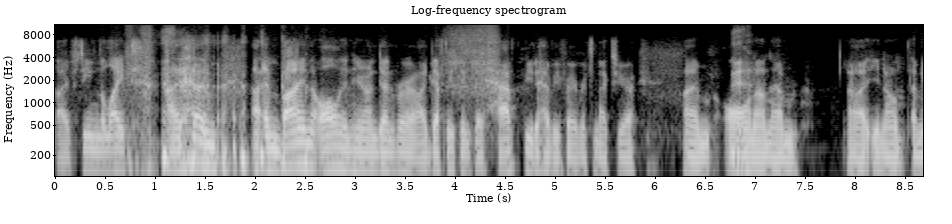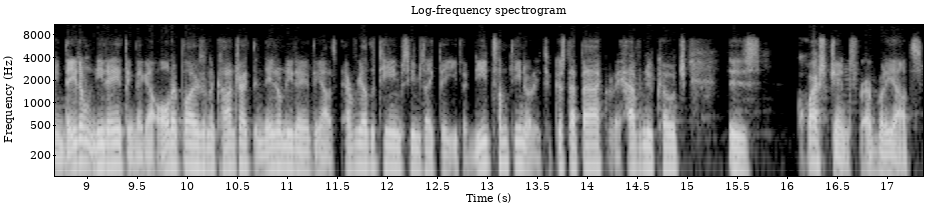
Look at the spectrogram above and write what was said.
I've seen the light. I am, I'm buying all in here on Denver. I definitely think they have to be the heavy favorites next year. I'm all in on them. Uh, you know, I mean, they don't need anything. They got all their players in the contract, and they don't need anything else. Every other team seems like they either need something, or they took a step back, or they have a new coach. There's questions for everybody else.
